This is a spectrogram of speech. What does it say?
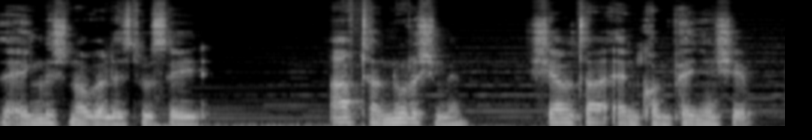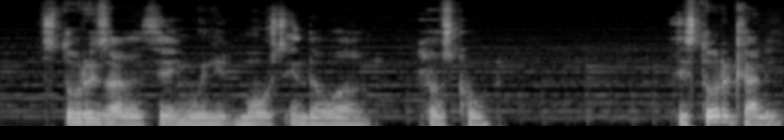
the English novelist, who said, After nourishment, shelter, and companionship, stories are the thing we need most in the world. Close quote. Historically,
